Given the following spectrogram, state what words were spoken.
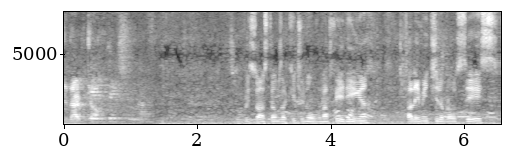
de dar tchau. Pessoal, estamos aqui de novo na feirinha. Falei mentira pra vocês.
